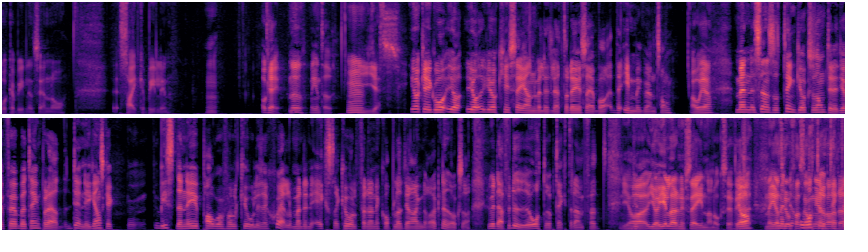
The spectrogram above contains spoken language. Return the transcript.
rockabillyn sen och eh, psykabillyn. Okej, nu min tur. Mm. Yes. Jag kan ju gå, jag, jag, jag kan ju säga en väldigt lätt och det är ju säga bara The Immigrant Song. Oh yeah. Men sen så tänker jag också samtidigt, jag får jag börja tänka på det att den är ju ganska, visst den är ju powerful cool i sig själv men den är extra cool för den är kopplad till Ragnarök nu också. Det var därför du återupptäckte den för att, Jag, jag gillade den i sig innan också. För Ja, jag, men jag men tror du första gången jag hörde den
